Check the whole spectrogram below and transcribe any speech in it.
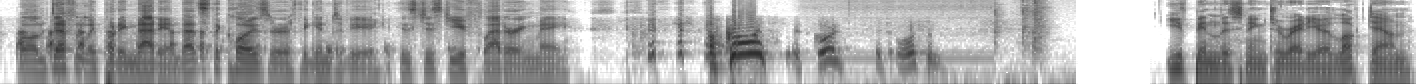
well, I'm definitely putting that in. That's the closer of the interview. It's just you flattering me. of course, it's good. It's awesome. You've been listening to Radio Lockdown,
